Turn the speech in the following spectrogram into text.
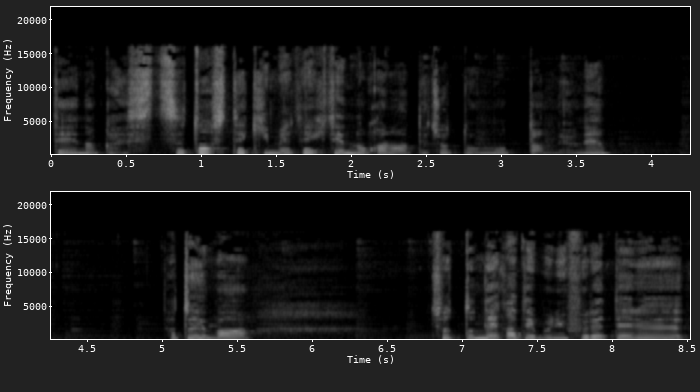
てなんか質として決めてきてんのかなってちょっと思ったんだよね。例えばちょっとネガティブに触れてる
